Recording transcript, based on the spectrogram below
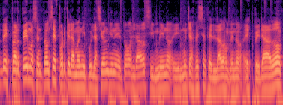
despertemos entonces porque la manipulación viene de todos lados y, menos, y muchas veces del lado menos esperado.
